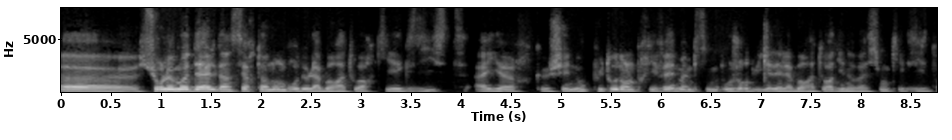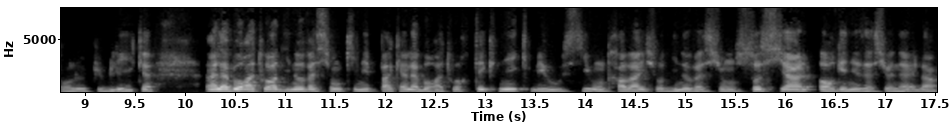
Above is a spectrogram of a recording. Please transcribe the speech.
euh, sur le modèle d'un certain nombre de laboratoires qui existent ailleurs que chez nous, plutôt dans le privé, même si aujourd'hui il y a des laboratoires d'innovation qui existent dans le public. Un laboratoire d'innovation qui n'est pas qu'un laboratoire technique, mais aussi où on travaille sur l'innovation sociale, organisationnelle,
